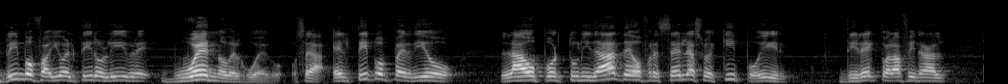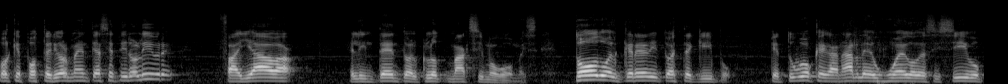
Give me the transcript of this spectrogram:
Bimbo falló el tiro libre bueno del juego. O sea, el tipo perdió la oportunidad de ofrecerle a su equipo ir directo a la final porque posteriormente a ese tiro libre fallaba el intento del club Máximo Gómez. Todo el crédito a este equipo que tuvo que ganarle un juego decisivo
